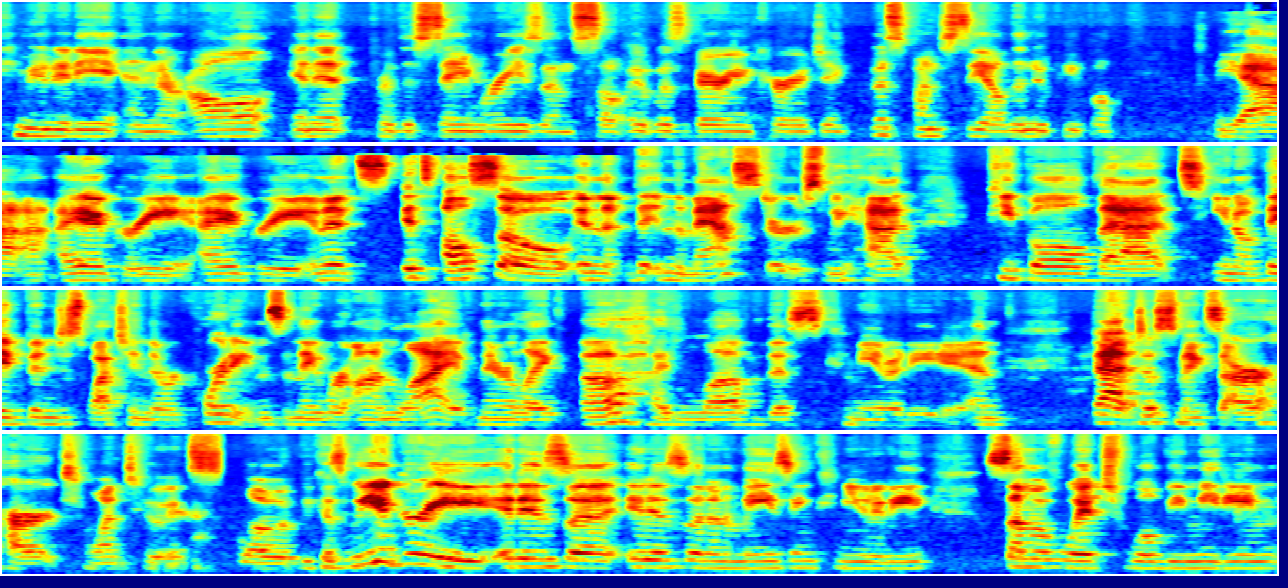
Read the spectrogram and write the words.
community and they're all in it for the same reason. So it was very encouraging. It was fun to see all the new people. Yeah, I agree. I agree. And it's it's also in the in the masters we had people that you know they've been just watching the recordings and they were on live and they're like oh i love this community. And that just makes our heart want to explode because we agree it is a it is an amazing community some of which we'll be meeting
